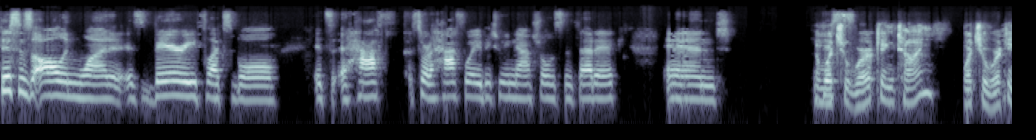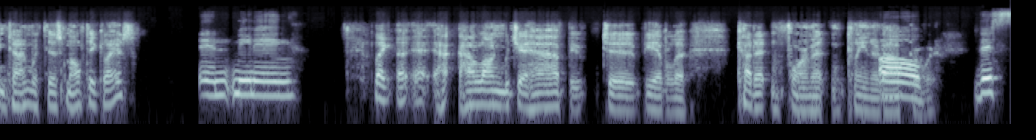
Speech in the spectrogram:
this is all in one. It's very flexible. It's a half sort of halfway between natural and synthetic. And and what's your working time? What's your working time with this multi glaze in meaning? Like, uh, uh how long would you have to be able to cut it and form it and clean it oh, up? Or this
